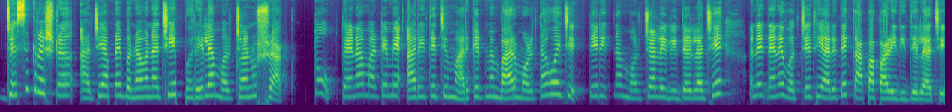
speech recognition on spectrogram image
જય શ્રી કૃષ્ણ. આજે આપણે બનાવવાના છીએ ભરેલા મરચાંનું શાક. તો તેના માટે મેં આ રીતે જે માર્કેટમાં બહાર મળતા હોય છે, તે રીતના મરચાં લઈ લીધેલા છે અને તેને વચ્ચેથી આ રીતે કાપા પાડી દીધેલા છે.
